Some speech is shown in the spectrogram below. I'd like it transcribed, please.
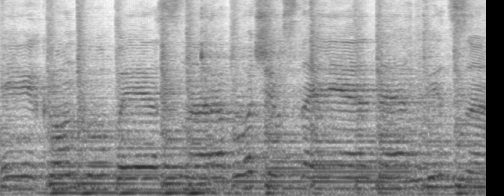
Иконку PS на рабочем столе добиться.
